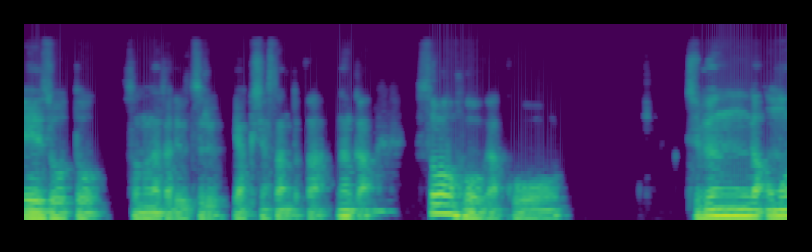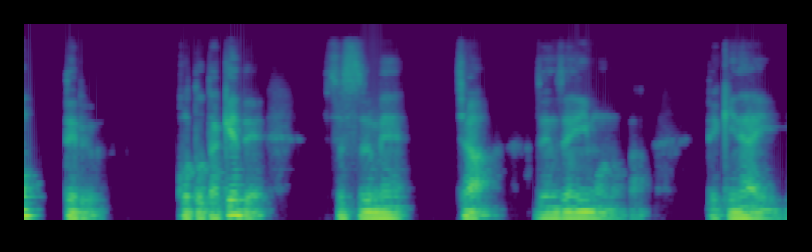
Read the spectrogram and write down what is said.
映像とその中で映る役者さんとか、なんか双方がこう、自分が思ってることだけで進めちゃ全然いいものができない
